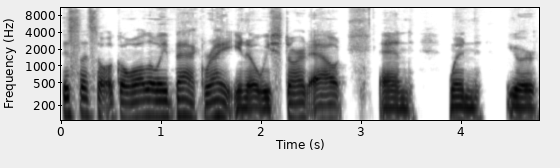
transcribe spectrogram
this, let's all go all the way back, right? You know, we start out and when you're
